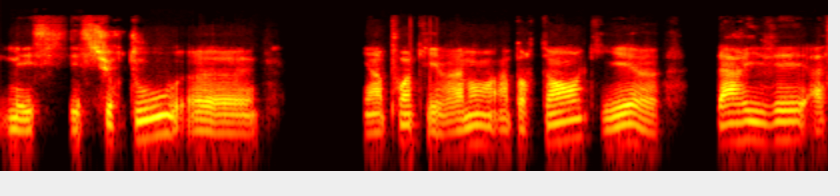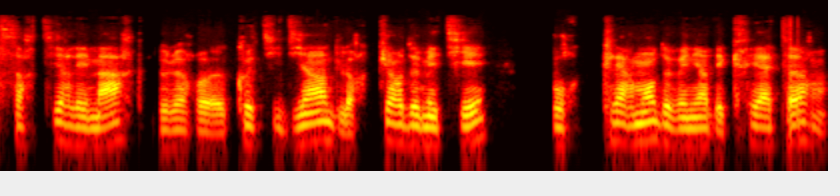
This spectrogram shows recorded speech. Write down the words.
mais c'est surtout, euh, il y a un point qui est vraiment important, qui est euh, d'arriver à sortir les marques de leur quotidien, de leur cœur de métier, pour clairement devenir des créateurs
